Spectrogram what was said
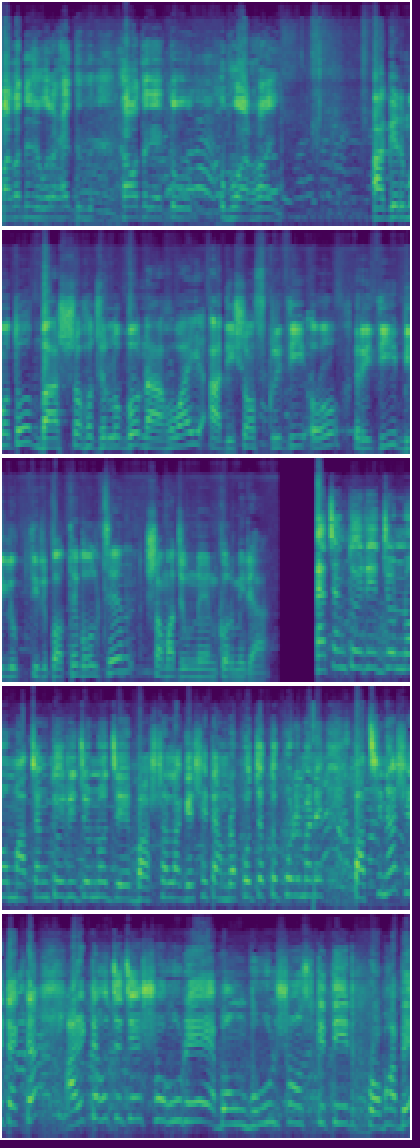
মাথা নিচে করে খাইতে খাওয়া থেকে একটু উপহার হয়। আগের মতো বাস সহজলভ্য না হওয়ায় আদি সংস্কৃতি ও রীতি বিলুপ্তির পথে বলছেন সমাজ উন্নয়ন কর্মীরা। ম্যাচাং তৈরির জন্য মাচাং তৈরির জন্য যে বাসটা লাগে সেটা আমরা পর্যাপ্ত পরিমাণে পাচ্ছি না সেটা একটা। আরেকটা হচ্ছে যে শহুরে এবং বহুল সংস্কৃতির প্রভাবে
